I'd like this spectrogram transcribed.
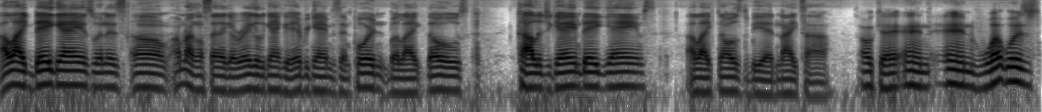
I like day games when it's um I'm not gonna say like a regular game because every game is important, but like those college game day games, I like those to be at nighttime. Okay, and and what was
